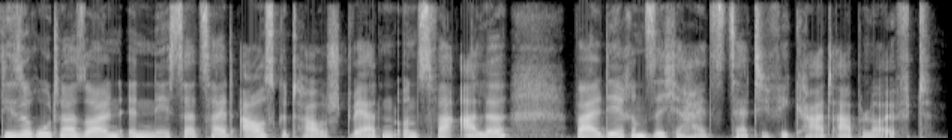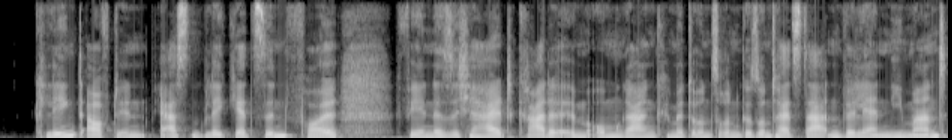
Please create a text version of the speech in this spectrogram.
Diese Router sollen in nächster Zeit ausgetauscht werden, und zwar alle, weil deren Sicherheitszertifikat abläuft. Klingt auf den ersten Blick jetzt sinnvoll. Fehlende Sicherheit gerade im Umgang mit unseren Gesundheitsdaten will ja niemand.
